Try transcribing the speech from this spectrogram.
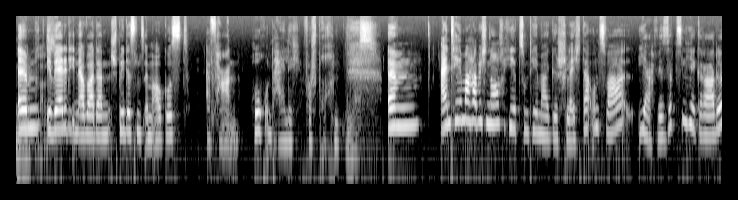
ähm, ihr werdet ihn aber dann spätestens im August erfahren. Hoch und heilig versprochen. Ähm, ein Thema habe ich noch hier zum Thema Geschlechter. Und zwar, ja, wir sitzen hier gerade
